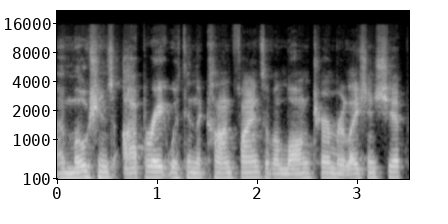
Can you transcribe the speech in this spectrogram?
emotions operate within the confines of a long-term relationship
